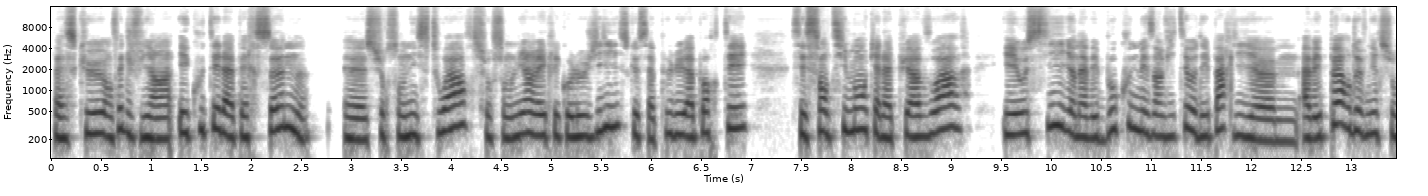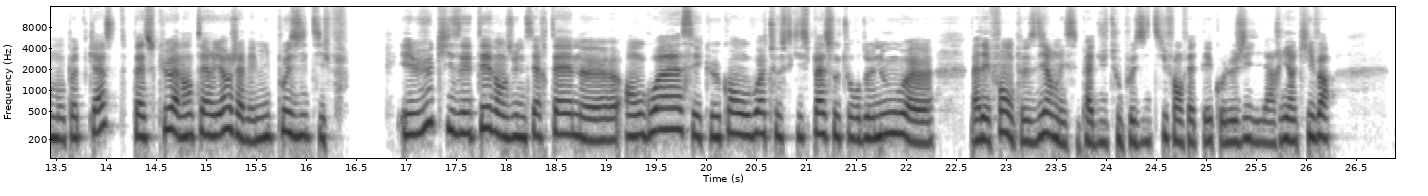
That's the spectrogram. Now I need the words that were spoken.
Parce que en fait je viens écouter la personne euh, sur son histoire sur son lien avec l'écologie ce que ça peut lui apporter ses sentiments qu'elle a pu avoir et aussi, il y en avait beaucoup de mes invités au départ qui euh, avaient peur de venir sur mon podcast parce que à l'intérieur, j'avais mis positif. Et vu qu'ils étaient dans une certaine euh, angoisse et que quand on voit tout ce qui se passe autour de nous, euh, bah des fois on peut se dire mais c'est pas du tout positif en fait l'écologie, il y a rien qui va.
